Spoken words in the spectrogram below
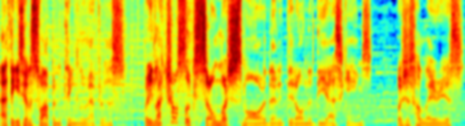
I think he's going to swap into Ting-Lu after this. But Eelektross looks so much smaller than it did on the DS games, which is hilarious.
